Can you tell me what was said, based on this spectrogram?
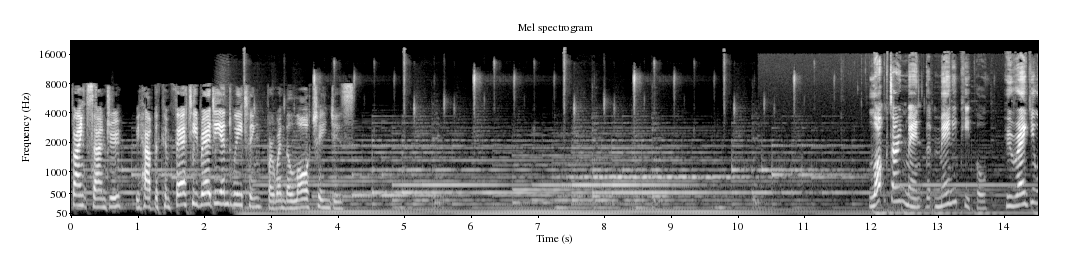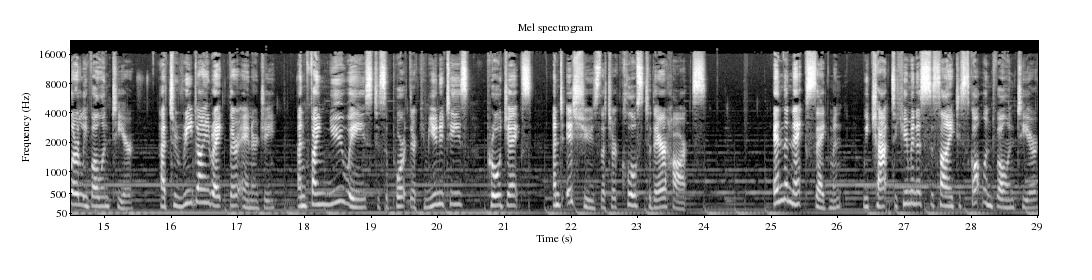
Thanks, Andrew. We have the confetti ready and waiting for when the law changes. Lockdown meant that many people who regularly volunteer had to redirect their energy and find new ways to support their communities, projects, and issues that are close to their hearts. In the next segment, we chat to Humanist Society Scotland volunteer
